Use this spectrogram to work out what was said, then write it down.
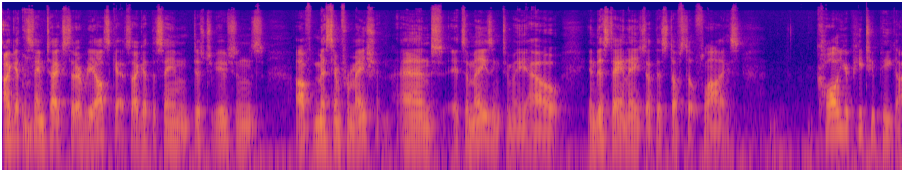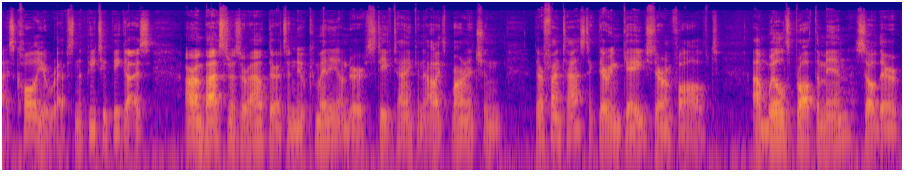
I get the same text that everybody else gets. I get the same distributions of misinformation, and it's amazing to me how in this day and age that this stuff still flies. Call your P2P guys, call your reps, and the P2P guys, our ambassadors are out there. It's a new committee under Steve Tank and Alex Barnich, and they're fantastic. They're engaged, they're involved. Um, Will's brought them in, so they're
